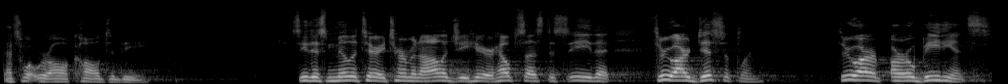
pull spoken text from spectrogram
That's what we're all called to be. See, this military terminology here helps us to see that through our discipline, through our, our obedience,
